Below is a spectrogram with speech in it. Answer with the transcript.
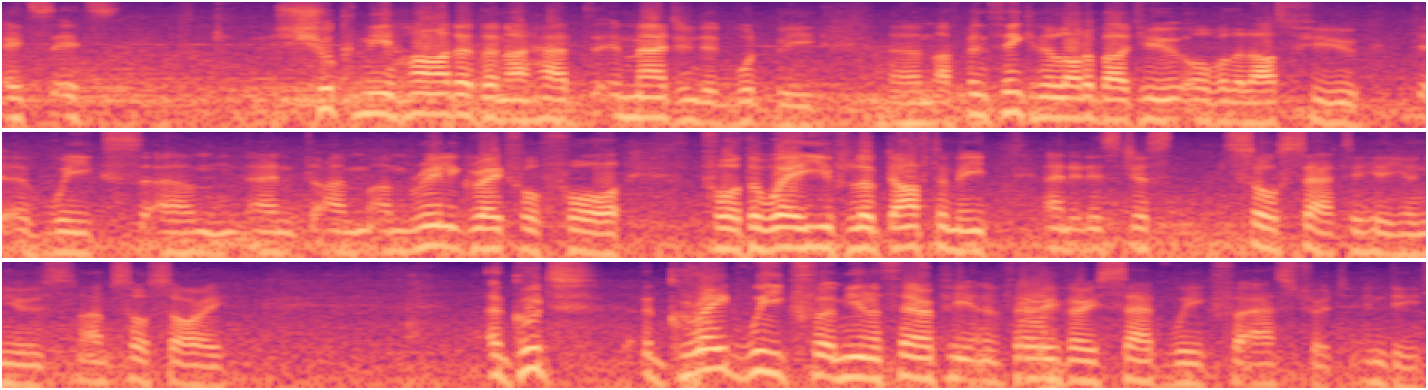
it's, it's shook me harder than I had imagined it would be. Um, I've been thinking a lot about you over the last few uh, weeks, um, and I'm, I'm really grateful for for the way you've looked after me. And it is just so sad to hear your news. I'm so sorry. A good, a great week for immunotherapy, and a very, very sad week for Astrid, indeed.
